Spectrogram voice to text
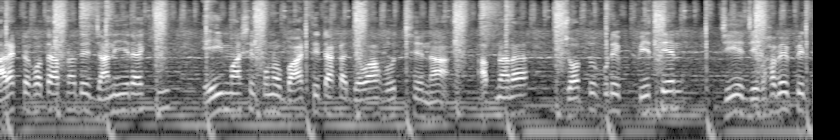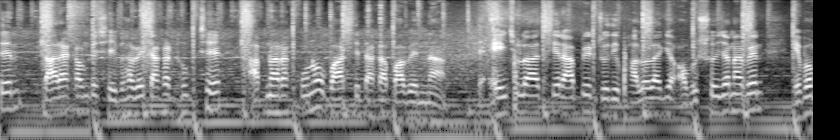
আর একটা কথা আপনাদের জানিয়ে রাখি, এই মাসে কোনো বাড়তি টাকা দেওয়া হচ্ছে না। আপনারা যত করে পেতেন যে যেভাবে পেতেন, তার অ্যাকাউন্টে সেইভাবে টাকা ঢুকছে, আপনারা কোনো বাড়তি টাকা পাবেন না। এই ছিল আজকের আপডেট যদি ভালো লাগে অবশ্যই জানাবেন এবং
